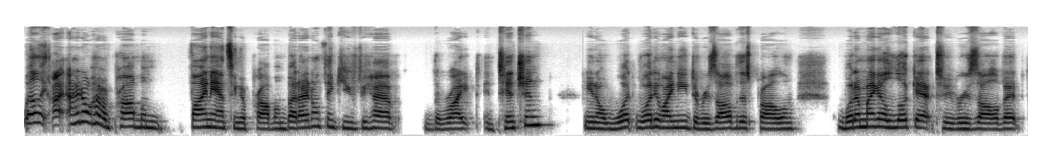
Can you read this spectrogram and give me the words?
Well, I, I don't have a problem financing a problem, but I don't think you have the right intention you know what what do i need to resolve this problem what am i going to look at to resolve it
